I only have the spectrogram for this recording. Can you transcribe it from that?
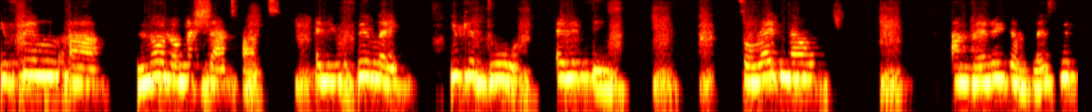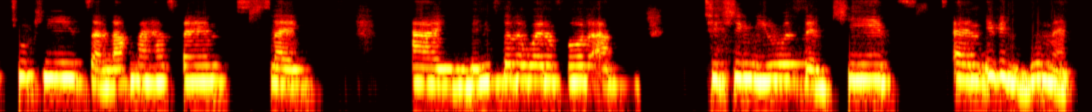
You feel uh, no longer shattered. And you feel like you can do anything. So right now, I'm married, I'm blessed with two kids, I love my husband. Like I minister the word of God, I'm teaching youth and kids and even women.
